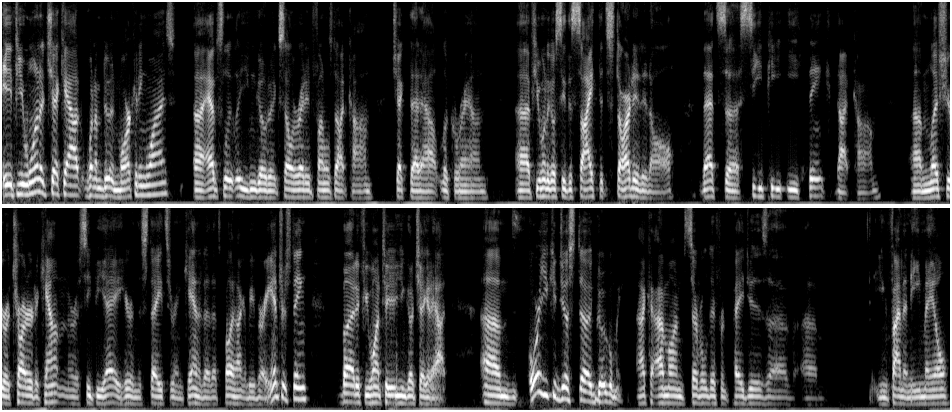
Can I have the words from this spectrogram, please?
If you want to check out what I'm doing marketing wise, uh, absolutely, you can go to acceleratedfunnels.com check that out, look around. Uh, if you want to go see the site that started it all, that's uh, cpethink.com. Um, unless you're a chartered accountant or a CPA here in the States or in Canada, that's probably not going to be very interesting. But if you want to, you can go check it out. Um, or you can just uh, Google me. I, am on several different pages of, um, you can find an email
